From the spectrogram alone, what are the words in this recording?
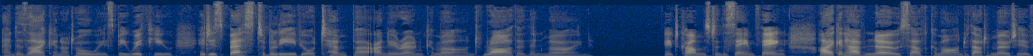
and as I cannot always be with you, it is best to believe your temper under your own command rather than mine." "It comes to the same thing. I can have no self command without a motive;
